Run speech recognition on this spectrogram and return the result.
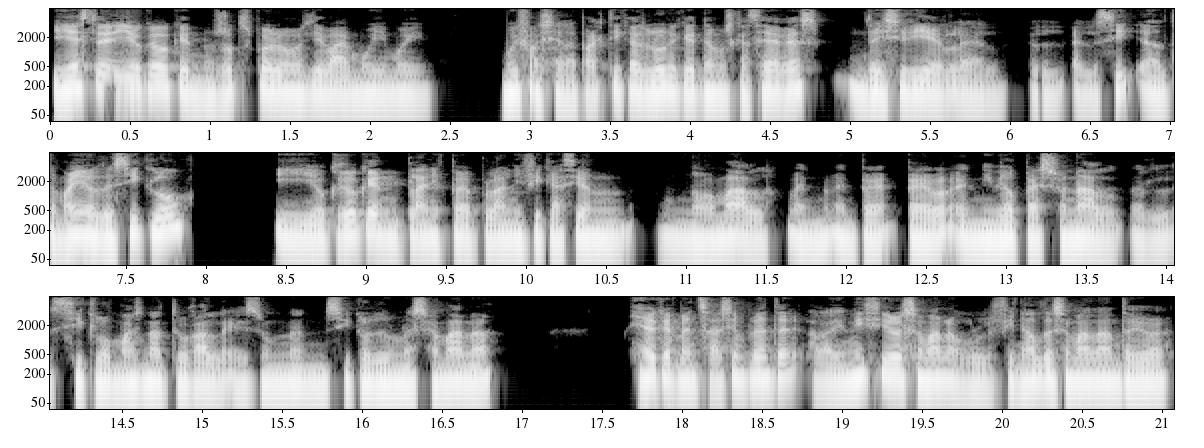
Y este yo creo que nosotros podemos llevar muy, muy, muy fácil a la práctica. Lo único que tenemos que hacer es decidir el tamaño del ciclo y yo creo que en planificación normal, en, en, pero en nivel personal, el ciclo más natural es un ciclo de una semana. Y hay que pensar simplemente al inicio de semana o al final de semana anterior,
